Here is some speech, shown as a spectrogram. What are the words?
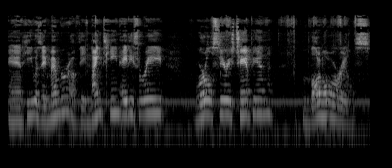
And he was a member of the 1983 World Series champion Baltimore Orioles.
